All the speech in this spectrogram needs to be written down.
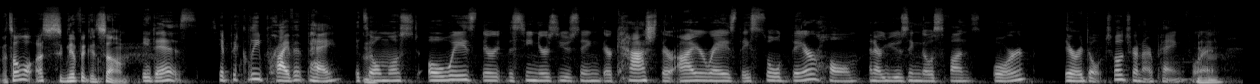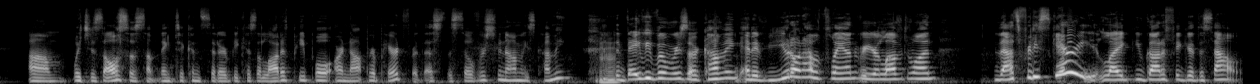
that's a lot, that's a significant sum. It is typically private pay. It's almost always the seniors using their cash, their IRAs. They sold their home and are using those funds, or their adult children are paying for it, um, which is also something to consider because a lot of people are not prepared for this. The silver tsunami's coming, the baby boomers are coming, and if you don't have a plan for your loved one, that's pretty scary. Like you got to figure this out.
